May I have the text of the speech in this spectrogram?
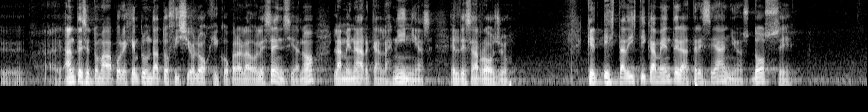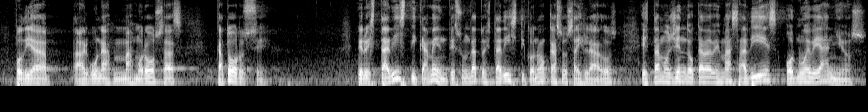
Eh, antes se tomaba, por ejemplo, un dato fisiológico para la adolescencia, ¿no? La menarca en las niñas, el desarrollo, que estadísticamente era 13 años, 12, podía algunas más morosas, 14. Pero estadísticamente, es un dato estadístico, no casos aislados, estamos yendo cada vez más a 10 o 9 años.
